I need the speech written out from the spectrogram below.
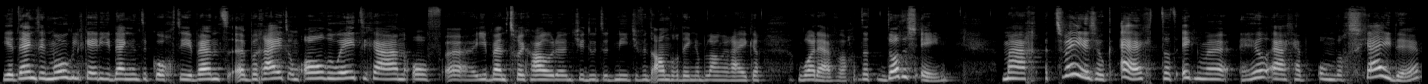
Je denkt in mogelijkheden, je denkt in tekorten. Je bent uh, bereid om all the way te gaan of uh, je bent terughoudend, je doet het niet, je vindt andere dingen belangrijker, whatever. Dat, dat is één. Maar twee is ook echt dat ik me heel erg heb onderscheiden.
